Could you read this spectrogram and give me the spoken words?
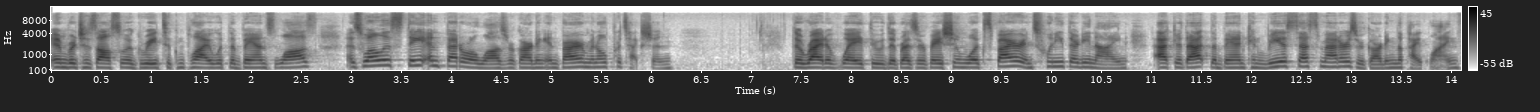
Enbridge has also agreed to comply with the band's laws, as well as state and federal laws regarding environmental protection. The right-of-way through the reservation will expire in 2039. After that, the band can reassess matters regarding the pipeline.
